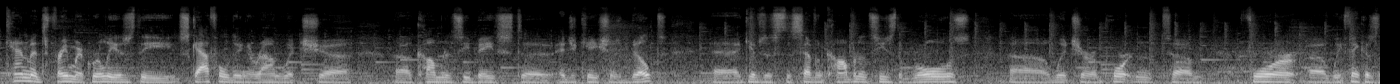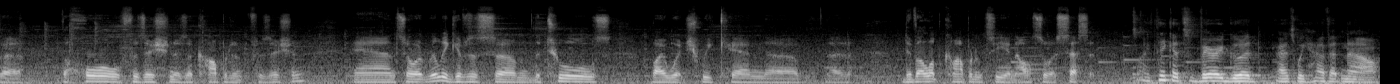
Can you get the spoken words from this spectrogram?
CanMEDS framework really is the scaffolding around which uh, uh, competency-based uh, education is built. Uh, it gives us the seven competencies, the roles, uh, which are important um, for, we think, as the, the whole physician is a competent physician. And so it really gives us um, the tools by which we can develop competency and also assess it. I think it's very good as we have it now.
